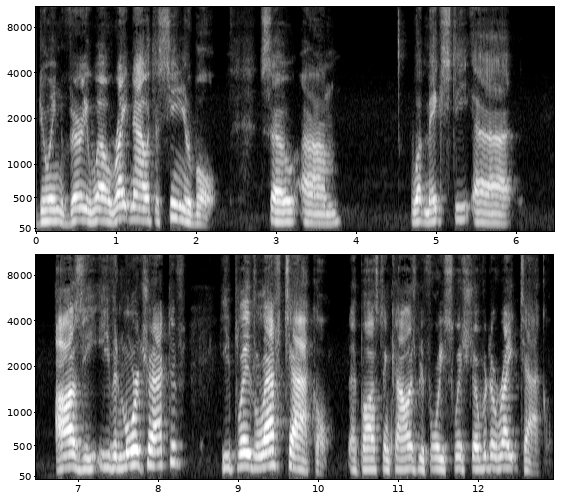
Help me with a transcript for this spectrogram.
doing very well right now at the Senior Bowl. So, um, what makes the uh, Ozzy even more attractive? He played left tackle at Boston College before he switched over to right tackle.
